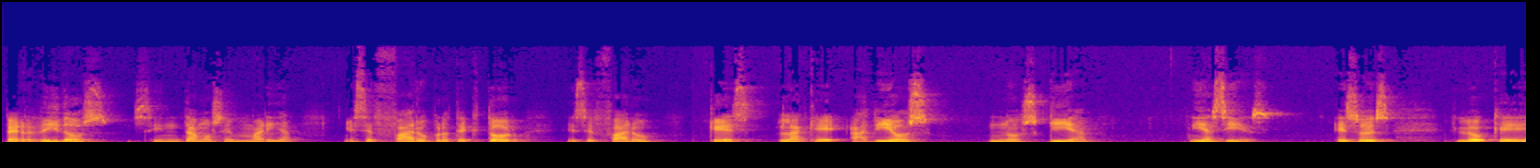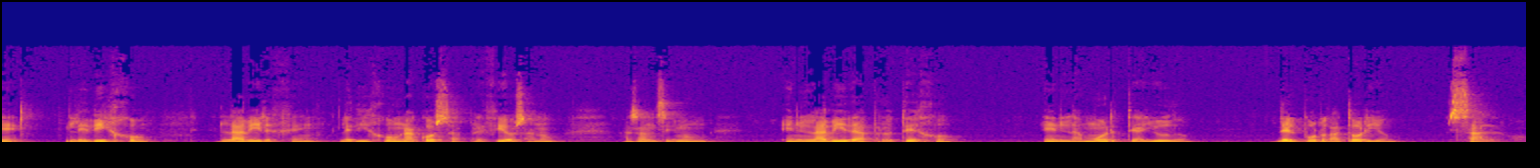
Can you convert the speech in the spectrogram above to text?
perdidos, sintamos en María ese faro protector, ese faro que es la que a Dios nos guía. Y así es. Eso es lo que le dijo la Virgen. Le dijo una cosa preciosa, ¿no? a San Simón, en la vida protejo, en la muerte ayudo, del purgatorio salvo.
